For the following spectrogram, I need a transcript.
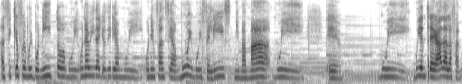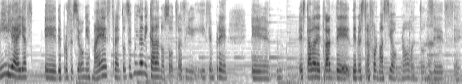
Así que fue muy bonito, muy, una vida, yo diría, muy, una infancia muy, muy feliz. Mi mamá muy, eh, muy, muy entregada a la familia. Ella eh, de profesión es maestra, entonces muy dedicada a nosotras y, siempre eh, estaba detrás de, nuestra formación, ¿no? Entonces, eh,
